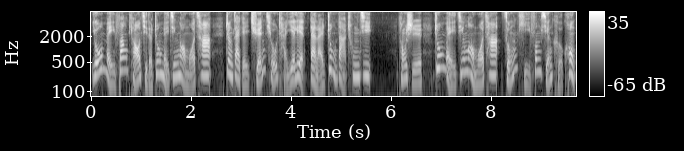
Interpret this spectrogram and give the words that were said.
由美方挑起的中美经贸摩擦正在给全球产业链带来重大冲击。同时，中美经贸摩擦总体风险可控，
